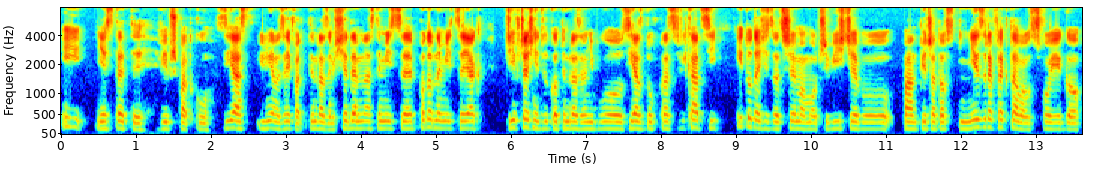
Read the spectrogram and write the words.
I niestety w jej przypadku zjazd Juliana Seifert tym razem 17 miejsce, podobne miejsce jak dzień wcześniej, tylko tym razem nie było zjazdu w klasyfikacji. I tutaj się zatrzymam oczywiście, bo pan Pieczatowski nie zreflektował swojego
